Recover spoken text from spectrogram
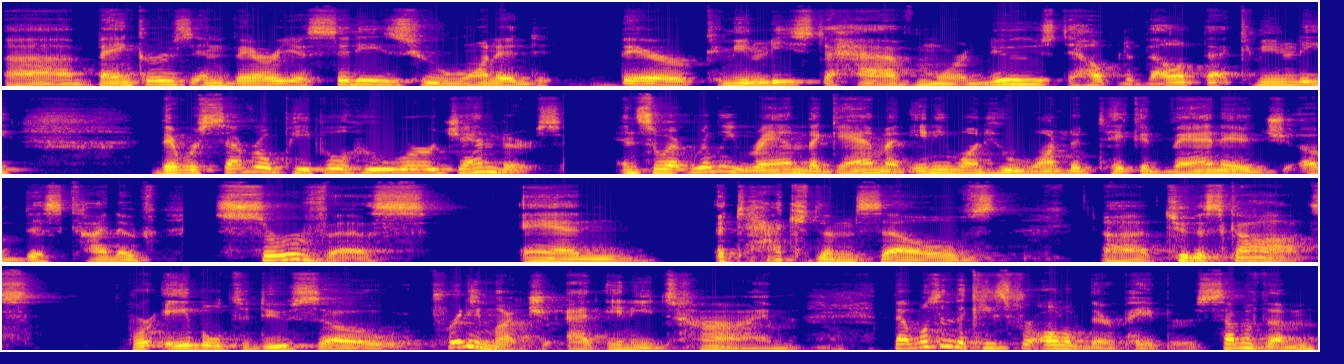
uh, bankers in various cities who wanted their communities to have more news to help develop that community. There were several people who were janitors and so it really ran the gamut. Anyone who wanted to take advantage of this kind of service and attach themselves uh, to the Scotts were able to do so pretty much at any time. That wasn't the case for all of their papers. Some of them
